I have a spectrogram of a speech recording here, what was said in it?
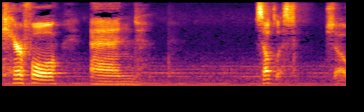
careful and selfless. So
